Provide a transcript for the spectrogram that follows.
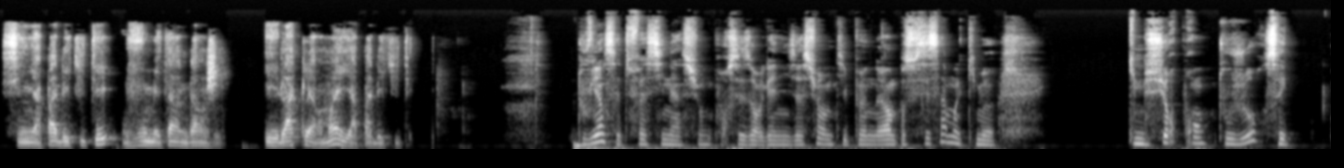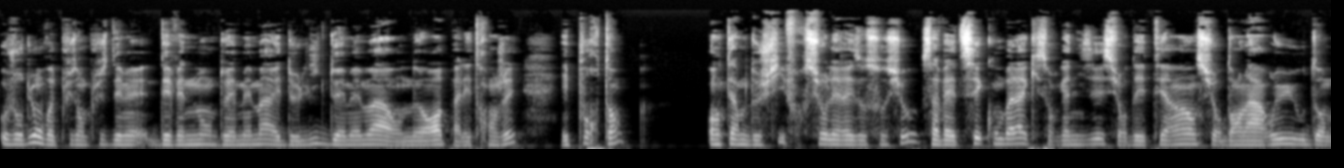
S'il n'y a pas d'équité, vous mettez en danger. Et là, clairement, il n'y a pas d'équité. D'où vient cette fascination pour ces organisations un petit peu Parce que c'est ça, moi, qui me, qui me surprend toujours, c'est qu'aujourd'hui, on voit de plus en plus d'événements de MMA et de ligues de MMA en Europe, à l'étranger, et pourtant, en termes de chiffres sur les réseaux sociaux, ça va être ces combats-là qui sont organisés sur des terrains, sur dans la rue ou dans,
